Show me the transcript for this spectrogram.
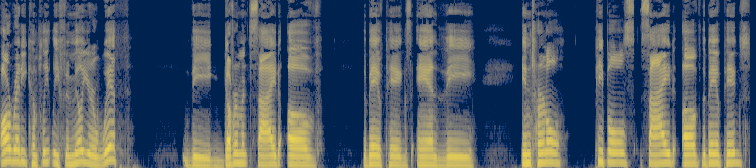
already completely familiar with the government side of the Bay of Pigs and the internal people's side of the Bay of Pigs,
